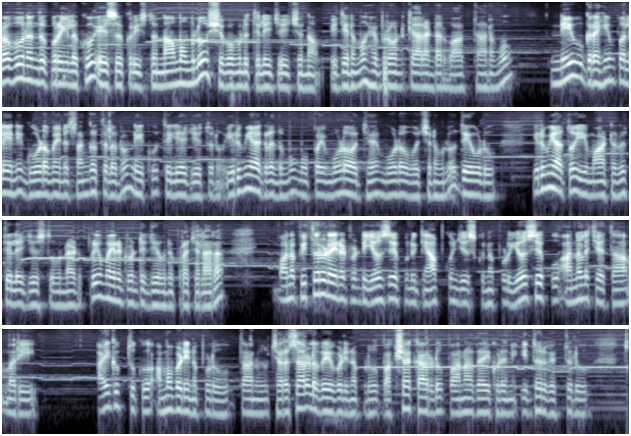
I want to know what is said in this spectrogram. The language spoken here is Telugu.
ప్రభునందు ప్రియులకు యేసుక్రీస్తు నామములు శుభములు తెలియజేయుచున్నాం. ఈ దినము హెబ్రోన్ క్యాలెండర్ వాగ్దానము నీవు గ్రహింపలేని గూఢమైన సంగతులను నీకు తెలియజేతును ఇర్మియా గ్రంథము ముప్పై మూడో అధ్యాయం మూడవ వచనములో దేవుడు ఇర్మియాతో ఈ మాటలు తెలియజేస్తూ ఉన్నాడు. ప్రియమైనటువంటి దేవుని ప్రజలారా మన పితరుడైనటువంటి యోసేపును జ్ఞాపకం చేసుకున్నప్పుడు యోసేపు అన్నల చేత మరి ఐగుప్తుకు అమ్మబడినప్పుడు తాను చెరసాలలో వేయబడినప్పుడు పక్షాకారుడు పానాదాయకుడని ఇద్దరు వ్యక్తులు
